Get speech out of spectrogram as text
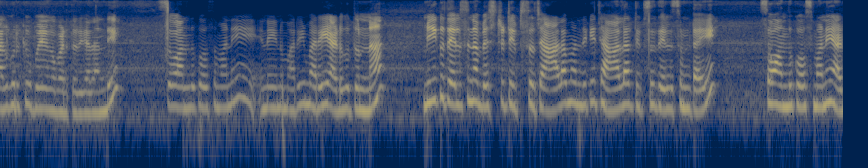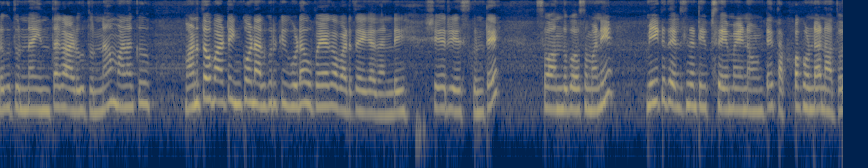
నలుగురికి ఉపయోగపడుతుంది కదండి. సో అందుకోసమని నేను మరీ మరీ అడుగుతున్నా. మీకు తెలిసిన బెస్ట్ టిప్స్ చాలామందికి చాలా టిప్స్ తెలుసుంటాయి. సో అందుకోసమని అడుగుతున్నా ఇంతగా అడుగుతున్నా. మనకు మనతో పాటు ఇంకో నలుగురికి కూడా ఉపయోగపడతాయి కదండి షేర్ చేసుకుంటే. సో అందుకోసమని మీకు తెలిసిన టిప్స్ ఏమైనా ఉంటే తప్పకుండా నాతో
